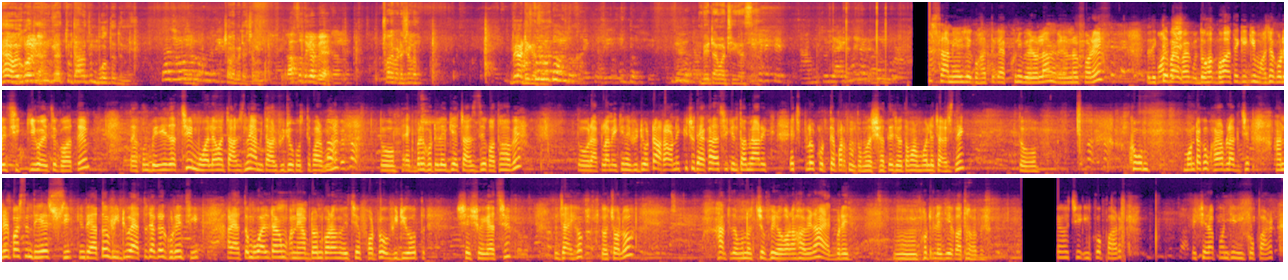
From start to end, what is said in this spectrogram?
হ্যাঁ ওই তুমি বলতে তুমি। চলো বেটা চলো। রাস্তা থেকে চলো বেটা চলো। বেটা ঠিক আছে। বেটা আমার ঠিক আছে। আমি ওই যে গোয়া থেকে এক্ষুনি বেরোলাম। বেরোনোর পরে দেখতে পারবা গোয়া থেকে কি মজা করেছি কি হয়েছে গোয়াতে তো এখন বেরিয়ে যাচ্ছি। মোবাইলে আমার চার্জ নেই আমি চার ভিডিও করতে পারব না। তো একবারে হোটেলে গিয়ে চার্জ দিয়ে কথা হবে। তো রাখলাম এখানে ভিডিওটা। আর অনেক কিছু দেখার আছে কিন্তু আমি আর এক্সপ্লোর করতে পারতাম তোমাদের সাথে যেহেতু আমার মোবাইলে চার্জ নেই। তো খুব মনটা খুব খারাপ লাগছে। হান্ড্রেড পার্সেন্ট দিয়ে এসেছি, কিন্তু এত ভিডিও এত জায়গায় ঘুরেছি, আর এত মোবাইলটা মানে আপ ডাউন করা হয়েছে ফটো ভিডিও শেষ হয়ে গেছে। যাই হোক, তো চলো হাঁটতে মনে হচ্ছে ভিডিও করা হবে না, একবারে হোটেলে গিয়ে কথা হবে। এটা হচ্ছে ইকো পার্ক চেরাপঞ্জির ইকো পার্ক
